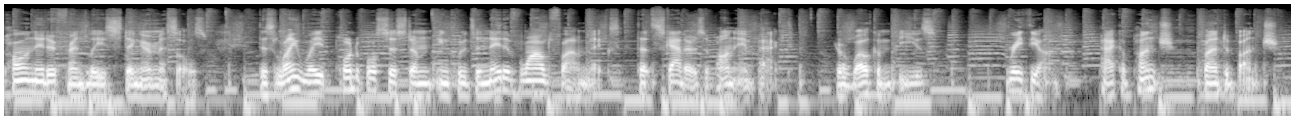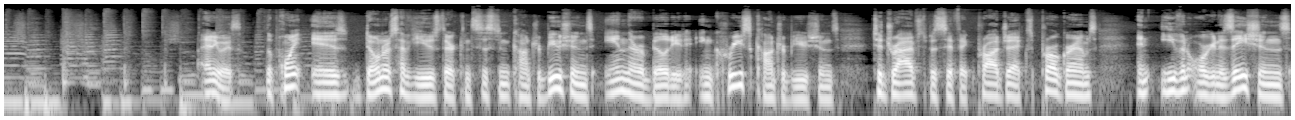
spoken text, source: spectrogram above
pollinator friendly Stinger missiles. This lightweight, portable system includes a native wildflower mix that scatters upon impact. You're welcome, bees. Raytheon. Pack a punch, plant a bunch. Anyways, the point is donors have used their consistent contributions and their ability to increase contributions to drive specific projects, programs, and even organizations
